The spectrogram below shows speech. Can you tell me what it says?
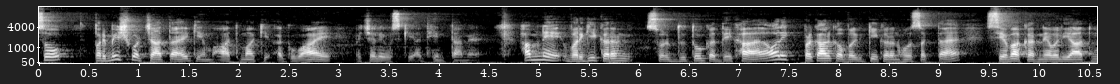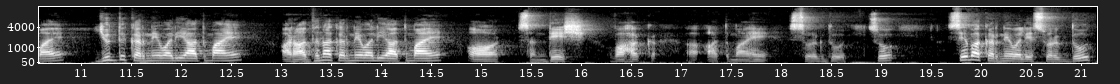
सो so, परमेश्वर चाहता है कि हम आत्मा की अगुवाई में चले उसकी अधीनता में। हमने वर्गीकरण स्वर्गदूतों का देखा है और एक प्रकार का वर्गीकरण हो सकता है। सेवा करने वाली आत्माएँ युद्ध करने वाली आत्माएँ आराधना करने वाली आत्माएँ और संदेश वाहक आत्माएँ स्वर्गदूत। सो so, सेवा करने वाले स्वर्गदूत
